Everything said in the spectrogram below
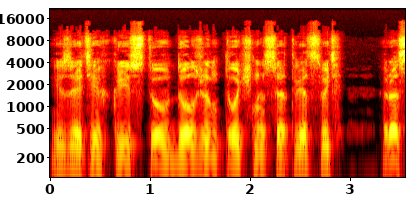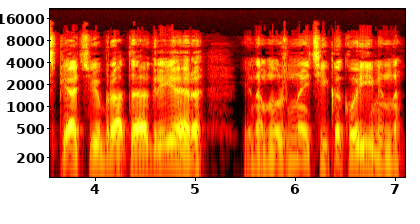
из этих крестов должен точно соответствовать распятию брата Агриера, и нам нужно найти, какой именно.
